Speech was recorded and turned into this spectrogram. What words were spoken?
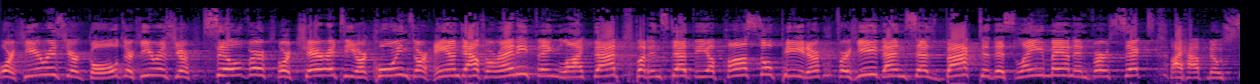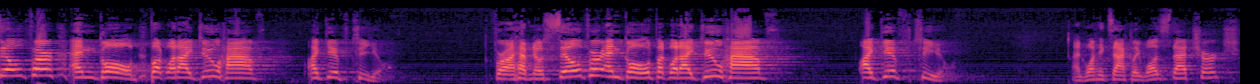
or here is your gold, or here is your silver, or charity, or coins, or handout, or anything like that. But instead the apostle Peter, for he then says back to this lame man in verse 6, I have no silver and gold, but what I do have, I give to you. For I have no silver and gold, but what I do have, I give to you. And what exactly was that church?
